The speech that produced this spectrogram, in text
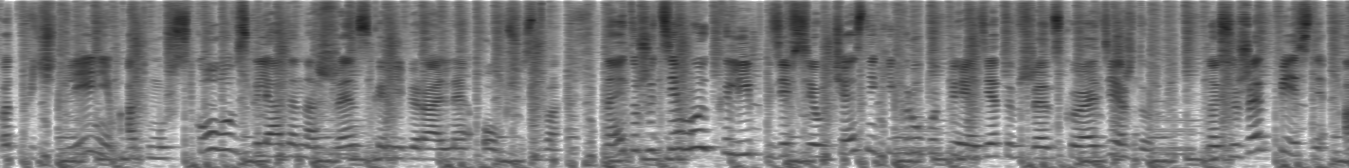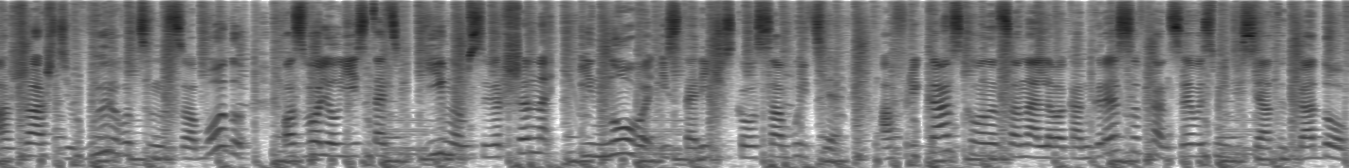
под впечатлением от мужского взгляда на женское либеральное общество. На эту же тему и клип, где все участники группы переодеты в женскую одежду. Но сюжет песни о жажде вырваться на свободу позволил ей стать гимном совершенно иного исторического события – Африканского национального конгресса в конце 80-х годов,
